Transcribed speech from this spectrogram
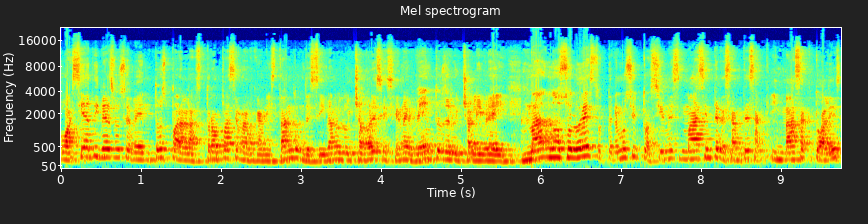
o hacía diversos eventos para las tropas en Afganistán, donde se iban los luchadores y hacían eventos de lucha libre ahí. Más no solo esto, tenemos situaciones más interesantes y más actuales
